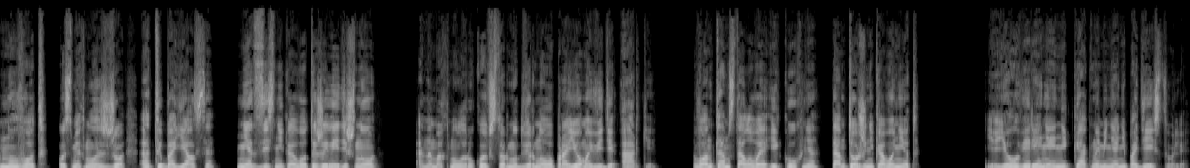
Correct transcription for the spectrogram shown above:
«Ну вот», — усмехнулась Джо, — «а ты боялся. Нет здесь никого, ты же видишь, ну...» Она махнула рукой в сторону дверного проема в виде арки. «Вон там столовая и кухня, там тоже никого нет». Ее уверения никак на меня не подействовали.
